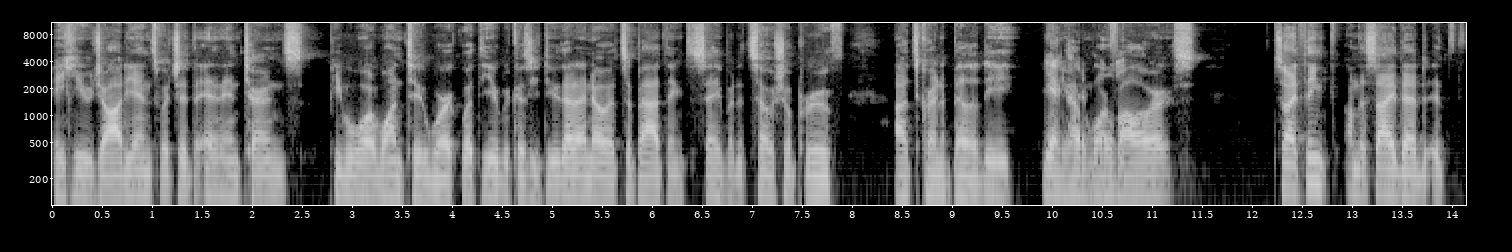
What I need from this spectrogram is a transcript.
a huge audience, which in, in turns people will want to work with you because you do that. I know it's a bad thing to say, but it's social proof. Uh, it's credibility. Yeah, you have more followers. So I think on the side that it's,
